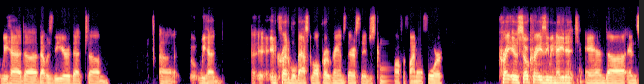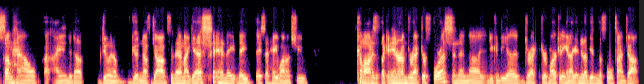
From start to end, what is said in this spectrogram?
We had uh, that was the year that um, uh, we had incredible basketball programs there. So they just come off a Final Four. cra- it was so crazy. We made it, and uh, and somehow I ended up doing a good enough job for them, I guess. And they they they said, hey, why don't you come on as like an interim director for us, and then uh, you can be a director of marketing. And I ended up getting the full time job.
